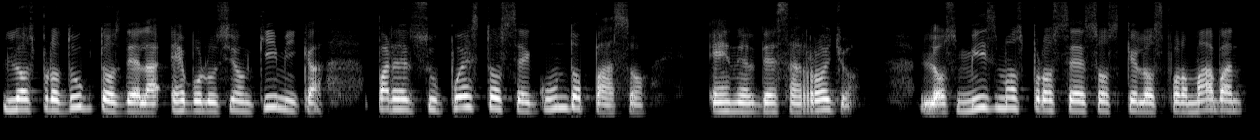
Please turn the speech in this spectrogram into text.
los productos de la evolución química para el supuesto segundo paso en el desarrollo los mismos procesos que los formaban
